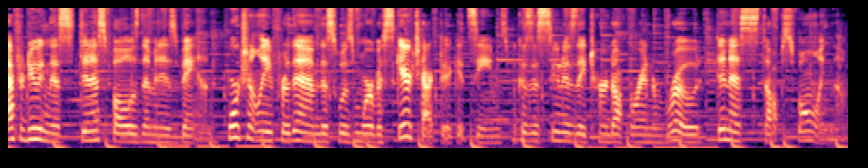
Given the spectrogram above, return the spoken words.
After doing this, Dennis follows them in his van. Fortunately for them, this was more of a scare tactic, it seems, because as soon as they turned off a random road, Dennis stops following them.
